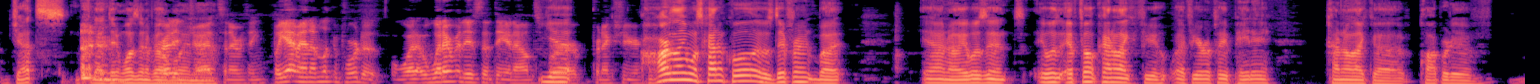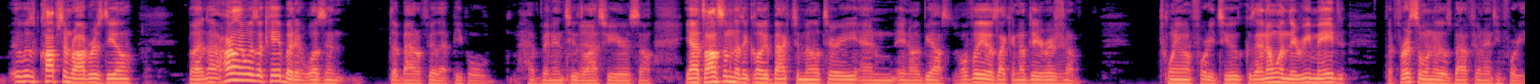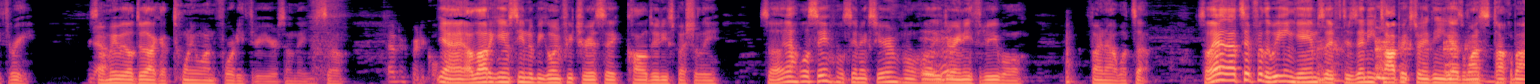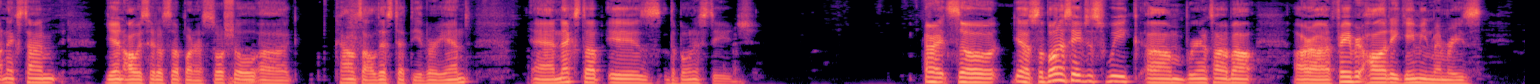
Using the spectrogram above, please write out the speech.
jets that didn't wasn't available in. Uh, jets and everything. But yeah, man, I'm looking forward to what, whatever it is that they announced for, Yeah. for next year. Hardline was kind of cool. It was different, but yeah, no, it wasn't. It was. It felt kind of like if you if you ever played Payday, kind of like a cooperative. It was cops and robbers deal, but no, Hardline was okay, but it wasn't the battlefield that people have been into the last few years. So yeah, it's awesome that they go back to military, and you know, it'd be awesome. Hopefully, it was like an updated version of twenty one forty two because I know when they remade the first one, it was Battlefield nineteen forty three. So Yeah. maybe they'll do like a twenty one forty three or something. So. That'd be pretty cool. Yeah, a lot of games seem to be going futuristic, Call of Duty especially. So yeah, we'll see. We'll see next year. Hopefully Mhm. during E3 we'll find out what's up. So yeah, that's it for the weekend games. If there's any topics or anything you guys want us to talk about next time, again, always hit us up on our social uh, accounts. I'll list at the very end. And next up is the bonus stage. All right, so yeah, so bonus stage this week, um, we're gonna talk about our uh, favorite holiday gaming memories.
